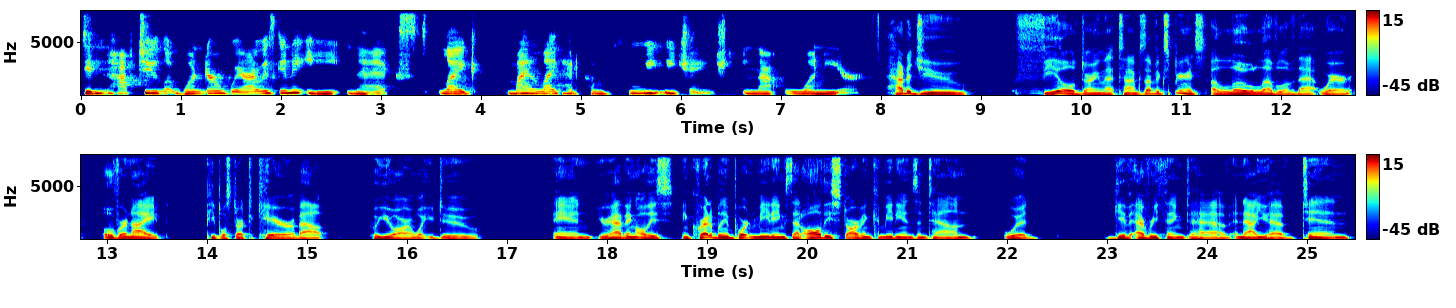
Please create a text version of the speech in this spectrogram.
didn't have to wonder where I was going to eat next. Like my life had completely changed in that one year. How did you feel during that time? Because I've experienced a low level of that where overnight people start to care about who you are and what you do. And you're having all these incredibly important meetings that all these starving comedians in town would give everything to have. And now you have 10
